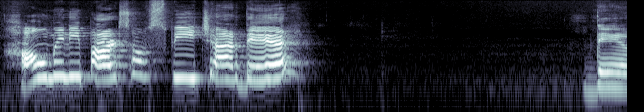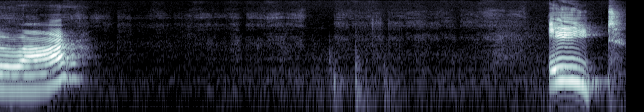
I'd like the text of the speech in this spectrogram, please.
How many parts of speech are there? There are eight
